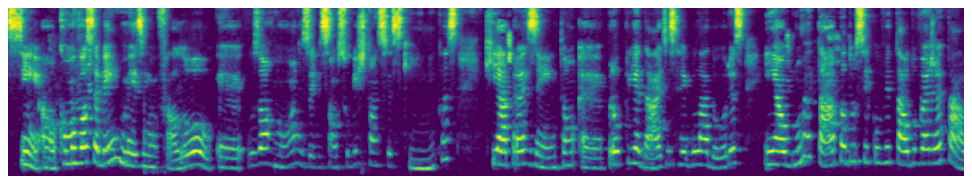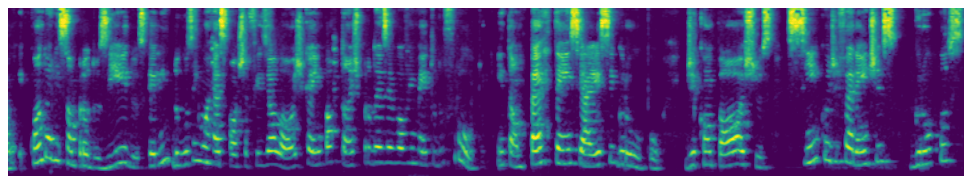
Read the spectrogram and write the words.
Sim, ó, como você bem mesmo falou, é, os hormônios eles são substâncias químicas que apresentam é, propriedades reguladoras em alguma etapa do ciclo vital do vegetal. E quando eles são produzidos, eles induzem uma resposta fisiológica importante para o desenvolvimento do fruto. Então, pertence a esse grupo de compostos cinco diferentes grupos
